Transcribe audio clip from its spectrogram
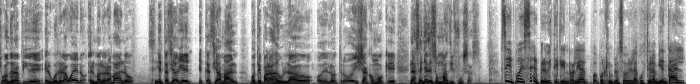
Yo cuando era pibe, el bueno era bueno, el malo era malo. Sí. Este hacía bien, este hacía mal, vos te parás de un lado o del otro. Hoy ya como que las señales son más difusas. Sí, puede ser, pero viste que en realidad, por por ejemplo, sobre la cuestión ambiental,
